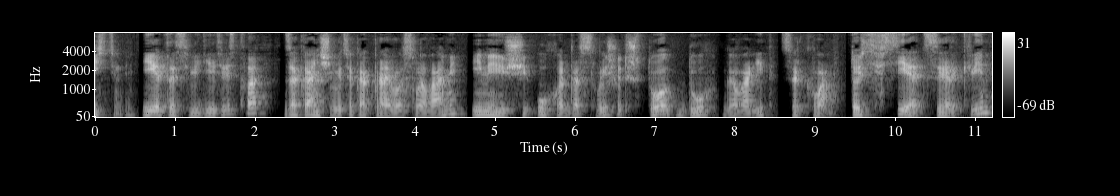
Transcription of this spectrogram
истинным. И это свидетельство заканчивается, как правило, словами «имеющий ухо да слышит, что Дух говорит церквам». То есть все церкви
